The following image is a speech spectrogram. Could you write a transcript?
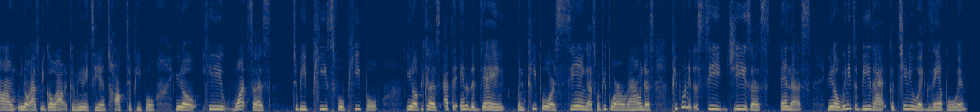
Um, you know, as we go out in community and talk to people, you know, he wants us to be peaceful people, you know, because at the end of the day, when people are seeing us, when people are around us, people need to see Jesus in us. You know, we need to be that continual example and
